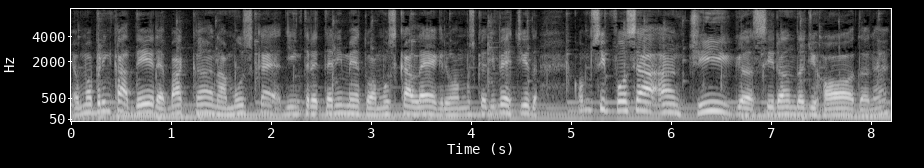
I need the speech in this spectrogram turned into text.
é uma brincadeira, é bacana. A música é de entretenimento, uma música alegre, uma música divertida, como se fosse a, a antiga ciranda de roda, né?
